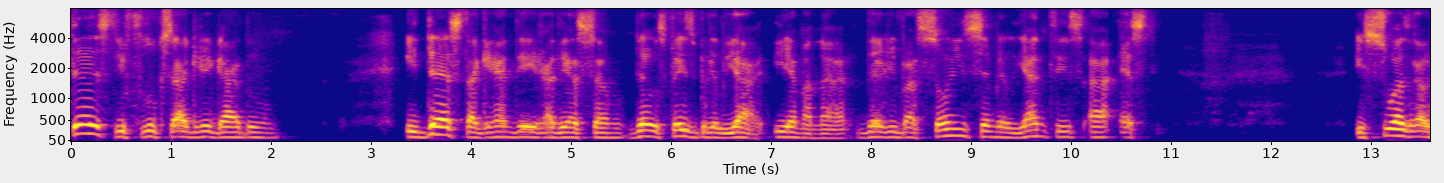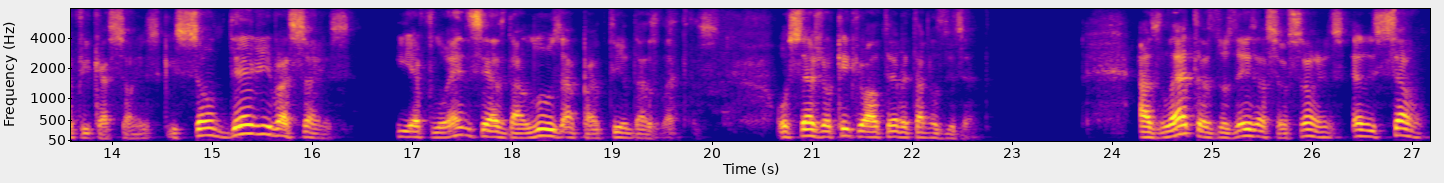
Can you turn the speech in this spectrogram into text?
deste fluxo agregado e desta grande irradiação, Deus fez brilhar e emanar derivações semelhantes a este. E suas ramificações, que são derivações e efluências da luz a partir das letras. Ou seja, o que, que o Altrebe está nos dizendo? As letras dos dez asserções, eles são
